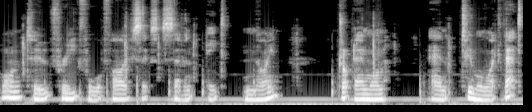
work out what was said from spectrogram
1, 2, 3, 4, 5, 6, 7, 8, 9. Drop down one and two more like that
